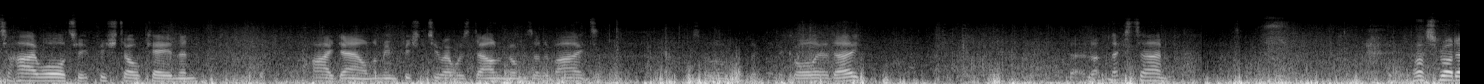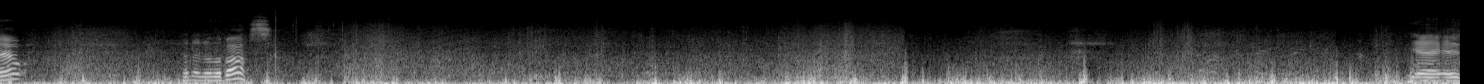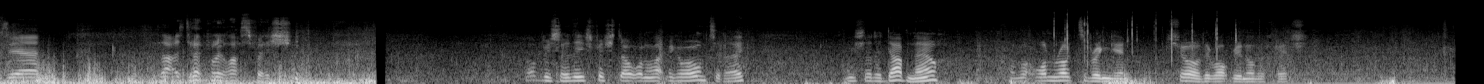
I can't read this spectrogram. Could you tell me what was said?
to high water it fished okay and then high down. I mean, fished two hours down and nobody's had a bite. Call it a day. Better luck next time. Last rod out. And another bass. Yeah, it is, yeah. That is definitely last fish. Obviously these fish don't want to let me go home today. We should have dab now. I've got one rod to bring in. Sure there won't be another fish.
